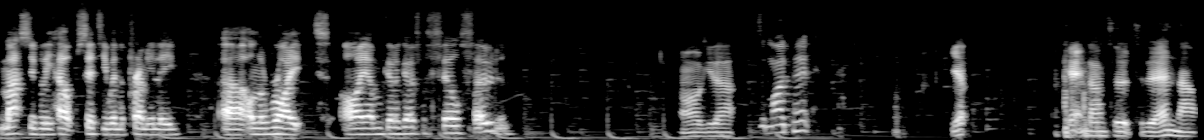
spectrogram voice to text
massively helped City win the Premier League. Uh, on the right, I am going to go for Phil Foden. I'll argue that. Is it my pick? Yep. Getting down to, to the end now.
